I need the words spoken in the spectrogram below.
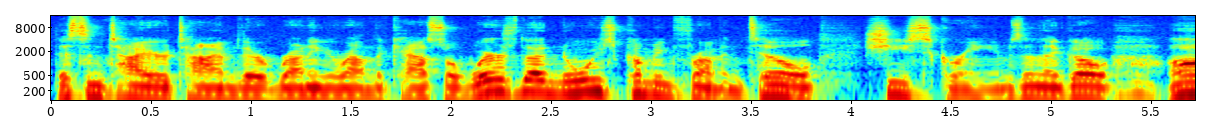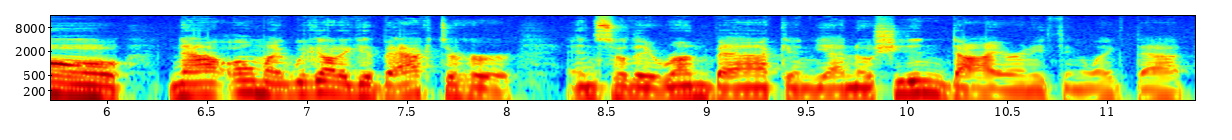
This entire time they're running around the castle. Where's that noise coming from? Until she screams and they go, "Oh, now oh my, we got to get back to her." And so they run back and yeah, no, she didn't die or anything like that.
